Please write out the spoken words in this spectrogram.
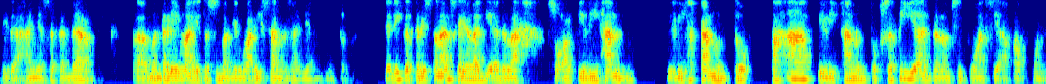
tidak hanya sekedar uh, menerima itu sebagai warisan saja gitu. Jadi kekristenan sekali lagi adalah soal pilihan pilihan untuk taat, pilihan untuk setia dalam situasi apa pun.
